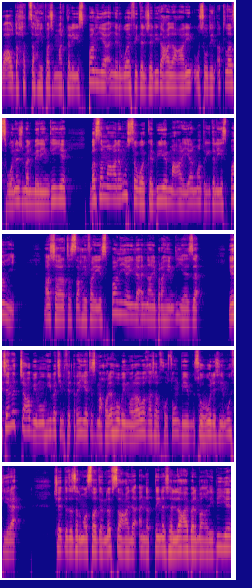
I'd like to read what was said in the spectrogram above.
وأوضحت صحيفة ماركا لإسبانيا أن الوافد الجديد على عرين أسود الأطلس ونجم الميرينجي بصم على مستوى كبير مع ريال مدريد الإسباني. أشارت الصحيفة الإسبانية إلى أن إبراهيم دياز يتمتع بموهبة فطرية تسمح له بمراوغة الخصوم بسهولة مثيرة. شددت المصادر نفسها على أن الطينة اللاعب المغربي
